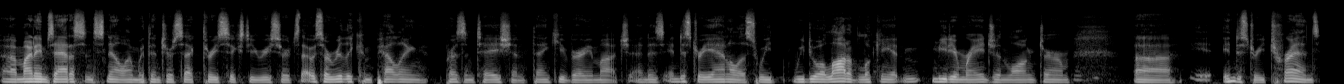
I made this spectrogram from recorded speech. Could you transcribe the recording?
Uh, my name's Addison Snell. I'm with Intersect 360 Research. That was a really compelling presentation. Thank you very much. And as industry analysts, we, we do a lot of looking at m- medium range and long term uh, industry trends.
